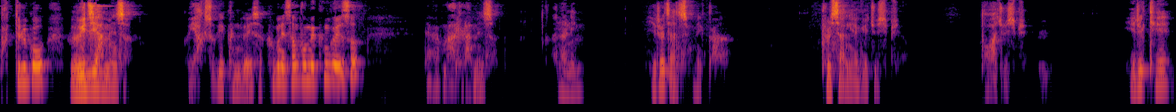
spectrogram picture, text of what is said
붙들고 의지하면서 그 약속의 근거에서 그분의 성품의 근거에서 내가 말을 하면서 하나님 이러지 않습니까? 불쌍히 여겨 주십시오. 도와주십시오. 이렇게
